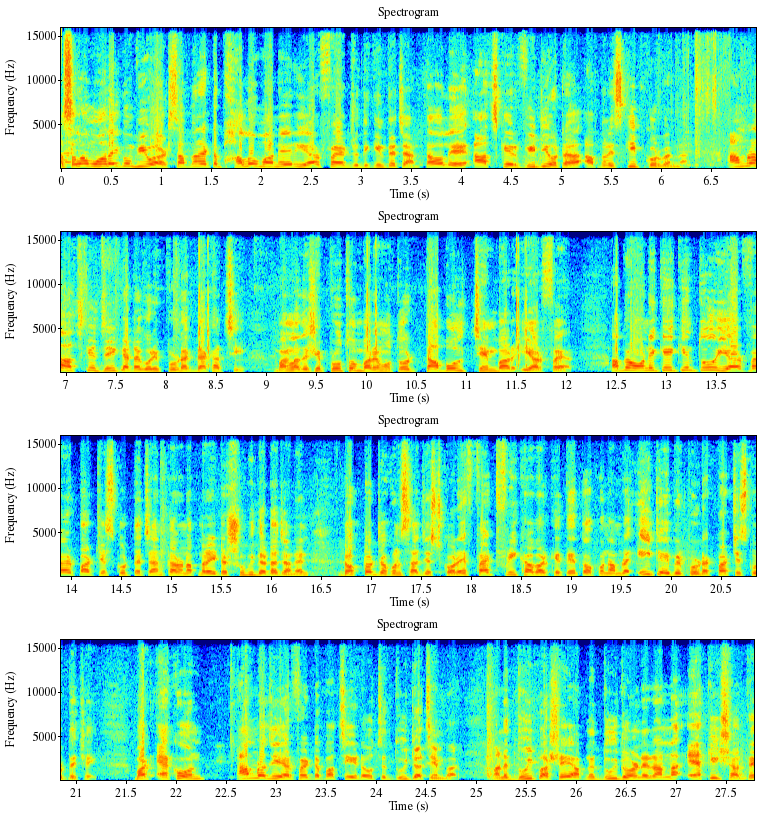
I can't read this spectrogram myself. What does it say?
আসসালামু আলাইকুম ভিউয়ার্স আপনারা একটা ভালো মানের এয়ার ফ্রায়ার যদি কিনতে চান তাহলে আজকের ভিডিওটা আপনারা স্কিপ করবেন না। আমরা আজকে যেই ক্যাটাগরি প্রোডাক্ট দেখাচ্ছি বাংলাদেশে প্রথমবারের মতো ডাবল চেম্বার এয়ার ফ্রায়ার আপনারা অনেকেই কিন্তু এয়ার ফ্রায়ার পারচেস করতে চান, কারণ আপনারা এটা সুবিধাটা জানেন। ডক্টর যখন সাজেস্ট করে ফ্যাট ফ্রি খাবার খেতে, তখন আমরা এই টাইপের প্রোডাক্ট পারচেস করতে চাই। বাট এখন আমরা যে এয়ার ফ্রায়ারটা পাচ্ছি, এটা হচ্ছে দুইটা চেম্বার মানে দুই পাশে আপনি দুই ধরনের রান্না একই সাথে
